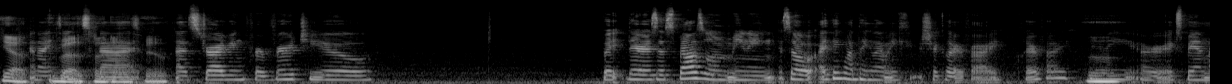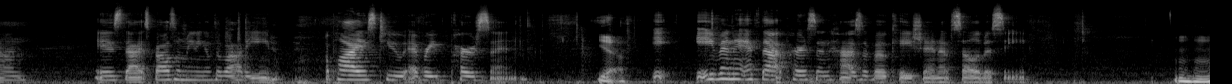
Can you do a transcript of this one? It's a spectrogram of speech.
Yeah. And I think it does. Yeah. That's striving for virtue. But there is a spousal meaning. So I think one thing that we should clarify, clarify maybe, or expand on, is that spousal meaning of the body applies to every person, Yeah. e- even if that person has a vocation of celibacy. Mm-hmm.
